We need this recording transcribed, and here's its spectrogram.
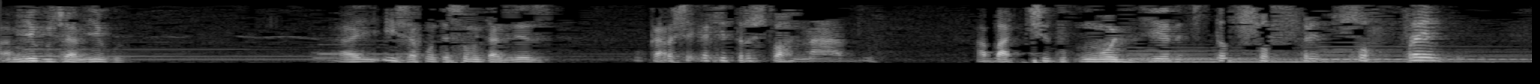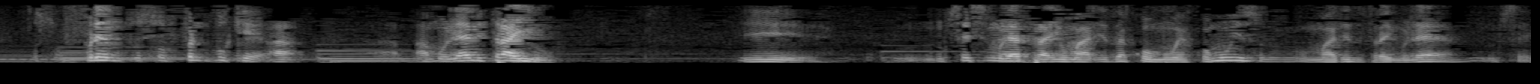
amigo de amigo. Aí, isso aconteceu muitas vezes. O cara chega aqui transtornado, abatido, com olheira, de tanto sofrendo, sofrendo. Estou sofrendo, estou sofrendo. Por quê? A, a, a, mulher me traiu. E não sei se mulher trair o marido é comum. É comum isso? Não? O marido trair mulher? Não sei.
